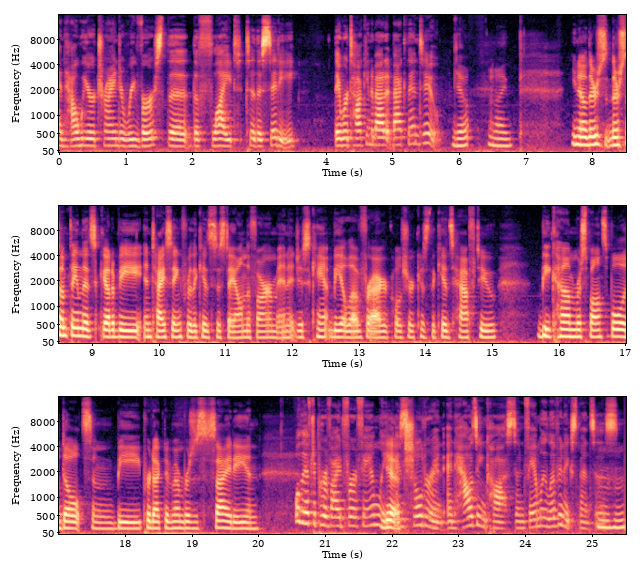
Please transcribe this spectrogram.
and how we are trying to reverse the, the flight to the city. They were talking about it back then too. Yep. And I, you know, there's there's something that's got to be enticing for the kids to stay on the farm, and it just can't be a love for agriculture because the kids have to become responsible adults and be productive members of society. And Well, they have to provide for a family and children and housing costs and family living expenses. Mm-hmm.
